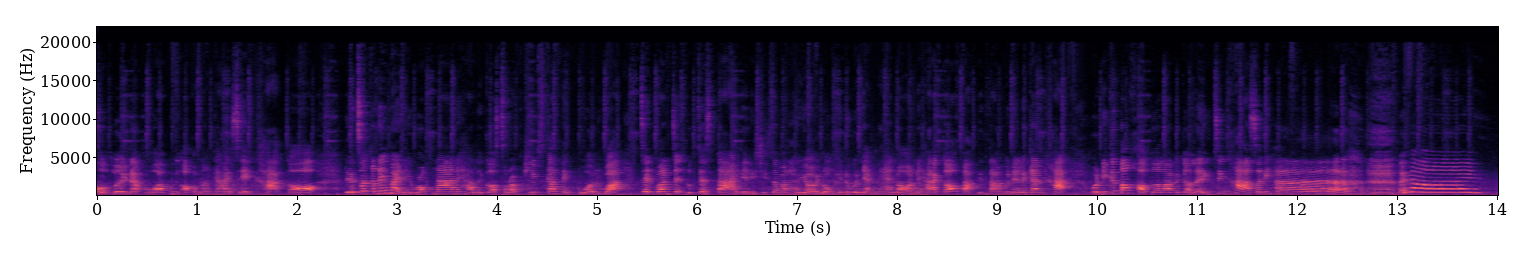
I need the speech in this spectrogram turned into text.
สดเลยนะเพราะว่าเพิ่งออกกำลังกายเสร็จค่ะ ก็เดี๋ยวเจอกันได้ใหม่ในบล็อกหน้านะคะแล้วก็สำหรับคลิปการแต่งตัวหรือว่า7วัน7ลุค7สไตล์เนี่ยดิฉันจะมาทยอยลงให้ดูกันอย่างแน่นอนนะคะก็ฝากติดตามกันด้วยเลยกันค่ะ วันนี้ก็ต้องขอตัวลาไปก่อนเลยจริงๆค่ะสวัสดีค่ะบ๊ายบาย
